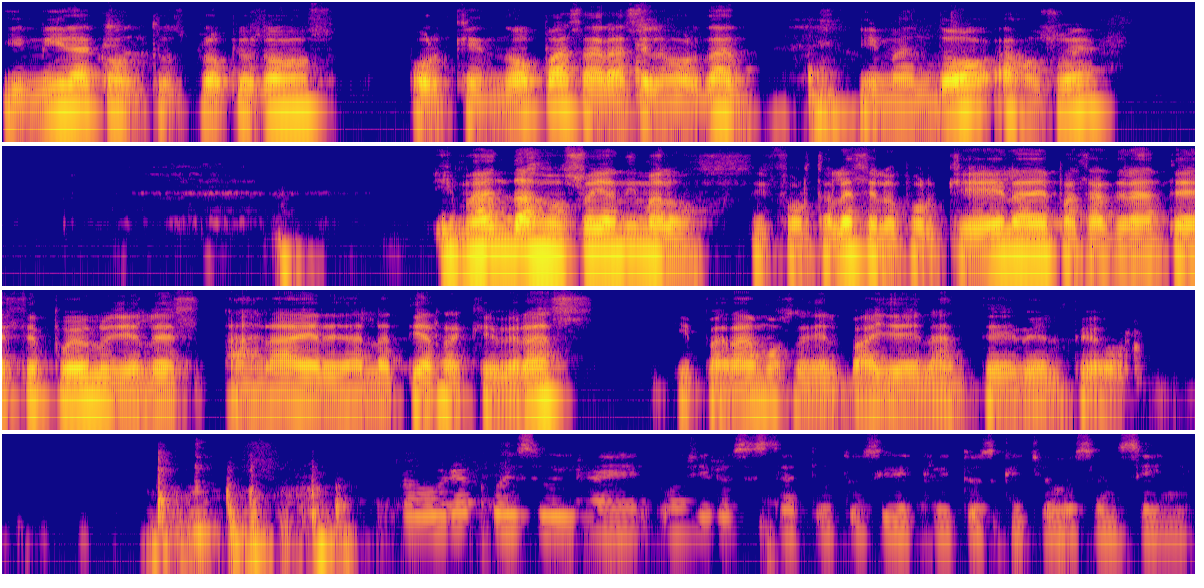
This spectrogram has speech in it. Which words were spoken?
y mira con tus propios ojos porque no pasarás el Jordán. Y mandó a Josué Y manda a Josué anímalo y fortalécelo, porque él ha de pasar delante de este pueblo y él les hará heredar la tierra que verás. Y paramos en el valle delante de Bel peor. Ahora pues, oh Israel, oye los estatutos y decretos que yo os enseño,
